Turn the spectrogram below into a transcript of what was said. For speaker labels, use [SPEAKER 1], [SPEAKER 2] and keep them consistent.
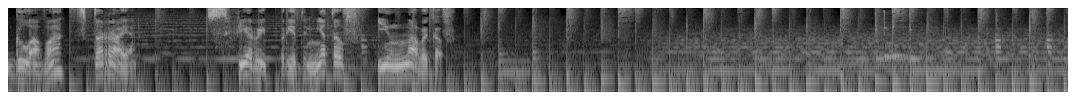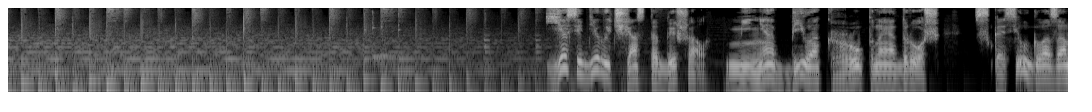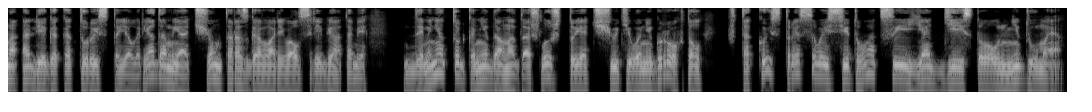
[SPEAKER 1] Глава вторая. Сферы предметов и навыков. Я сидел и часто дышал. Меня била крупная дрожь. Скосил глаза на Олега, который стоял рядом и о чем-то разговаривал с ребятами. До меня только недавно дошло, что я чуть его не грохнул. В такой стрессовой ситуации я действовал не думая.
